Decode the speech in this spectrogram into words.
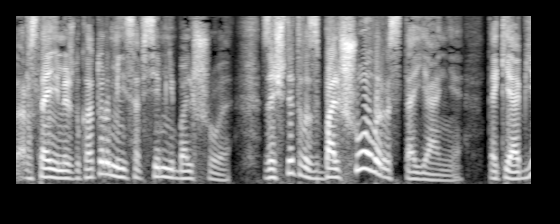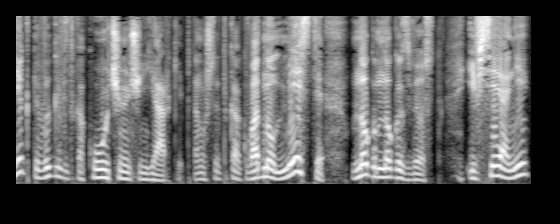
расстояние между которыми не совсем небольшое. За счет этого с большого расстояния такие объекты выглядят как очень-очень яркие, потому что это как в одном месте много-много звезд, и все они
